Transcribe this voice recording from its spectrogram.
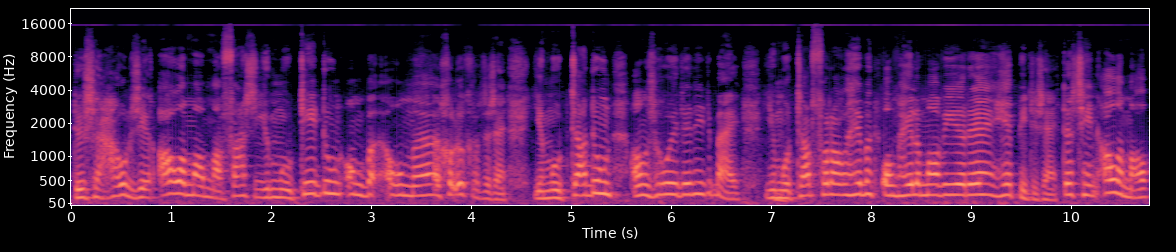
Dus ze houden zich allemaal maar vast. Je moet dit doen om, om eh, gelukkig te zijn. Je moet dat doen, anders hoor je er niet bij. Je moet dat vooral hebben om helemaal weer eh, happy te zijn. Dat zijn allemaal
